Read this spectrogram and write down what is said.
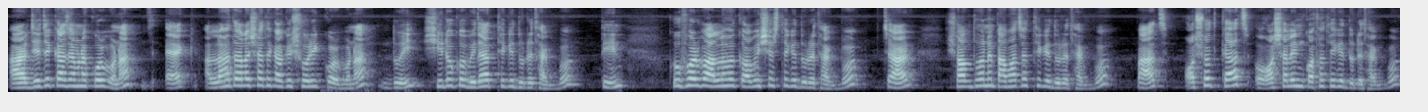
আর যে যে কাজ আমরা করব না, এক, আল্লাহ তাল্লার সাথে কাউকে শরিক করব না। দুই, শিরক ও বিদাত থেকে দূরে থাকব। তিন, কুফর বা আল্লাহকে অবিশ্বাস থেকে দূরে থাকব। চার, সব ধরনের পাপাচার থেকে দূরে থাকব। পাঁচ, অসৎ কাজ ও অশালীন কথা থেকে দূরে থাকব।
